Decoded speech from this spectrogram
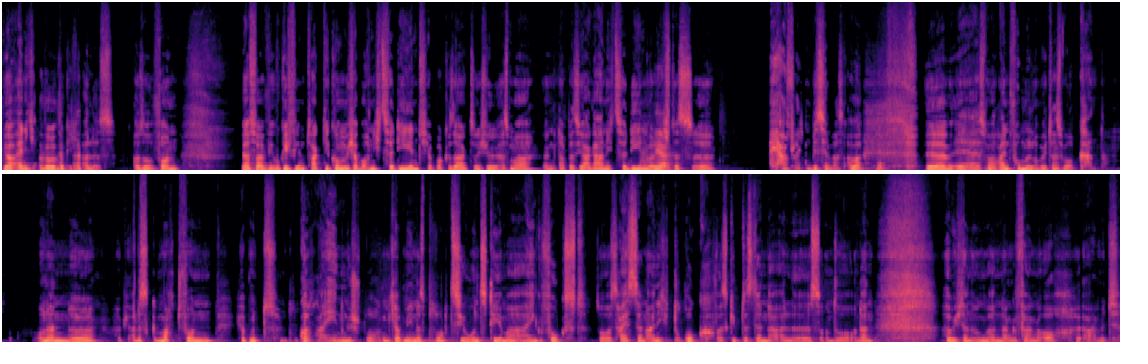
Ja, eigentlich wir- wirklich alles. Also von, ja, es war wirklich wie ein Praktikum. Ich habe auch nichts verdient. Ich habe auch gesagt, ich will erstmal ein knappes Jahr gar nichts verdienen, weil Ja. ich das, äh, ja, vielleicht ein bisschen was, aber äh, erstmal reinfummeln, ob ich das überhaupt kann. Und dann äh, habe ich alles gemacht von, ich habe mit Druckereien gesprochen, ich habe mich in das Produktionsthema eingefuchst. So, was heißt denn eigentlich Druck? Was gibt es denn da alles und so. Und dann habe ich dann irgendwann angefangen, auch ja, mit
